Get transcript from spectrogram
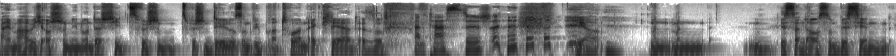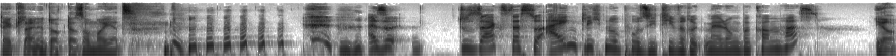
Einmal habe ich auch schon den Unterschied zwischen, zwischen Dildos und Vibratoren erklärt. Also fantastisch. ja, man, man ist dann da auch so ein bisschen der kleine Dr. Sommer jetzt. also du sagst, dass du eigentlich nur positive Rückmeldungen bekommen hast? Ja.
